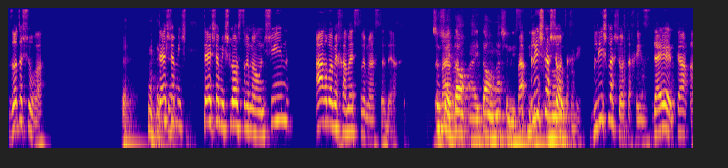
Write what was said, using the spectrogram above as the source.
זאת השורה. כן. תשע מ-13 מהעונשין, ארבע מ-15 מהשדה, אחי. חושב שהייתה עונה של ניסיתי... בלי שלשות, אחי. בלי שלשות, אחי. זדיין, ככה.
